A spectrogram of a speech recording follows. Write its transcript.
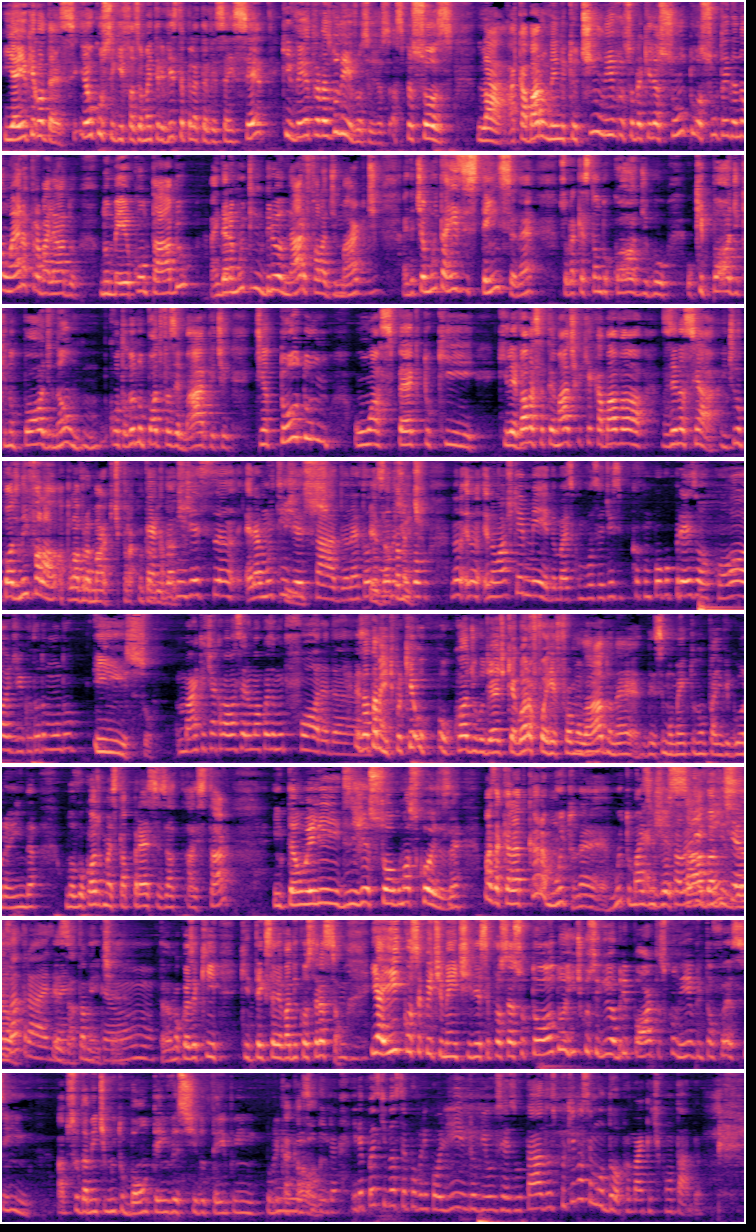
E aí o que acontece? Eu consegui fazer uma entrevista pela TVCRC que veio através do livro, ou seja, as pessoas lá acabaram vendo que eu tinha um livro sobre aquele assunto, o assunto ainda não era trabalhado no meio contábil, ainda era muito embrionário falar de marketing, ainda tinha muita resistência, né? Sobre a questão do código, o que pode, o que não pode, não, o contador não pode fazer marketing. Tinha todo um, um aspecto que que levava essa temática que acabava dizendo assim, ah, a gente não pode nem falar a palavra marketing para contabilidade. É, acabava engessando, era muito engessado, Isso. né? Todo Exatamente. mundo tinha um pouco... Não, eu, não, eu não acho que é medo, mas como você disse, fica um pouco preso ao código, todo mundo... Isso. Marketing acabava sendo uma coisa muito fora da. Exatamente, porque o, o código de ética que agora foi reformulado, uhum. né? Nesse momento não está em vigor ainda o novo código, mas está prestes a, a, estar. Então ele desengessou algumas coisas, né? Mas naquela época era muito, né? Muito mais é, engessado a visão. anos atrás, né? Exatamente. Então... É. então... é. uma coisa que, que tem que ser levada em consideração. Uhum. E aí, consequentemente, nesse processo todo, a gente conseguiu abrir portas com o livro. Então foi assim absurdamente muito bom ter investido tempo em publicar aquela obra. Livro. E depois que você publicou o livro, viu os resultados, por que você mudou para o marketing contábil?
